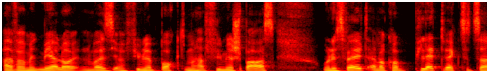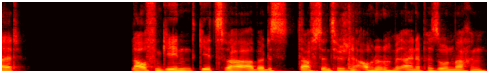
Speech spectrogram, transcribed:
einfach mit mehr Leuten, weil es sich einfach viel mehr bockt, man hat viel mehr Spaß und es fällt einfach komplett weg zur Zeit. Laufen gehen geht zwar, aber das darfst du inzwischen auch nur noch mit einer Person machen.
